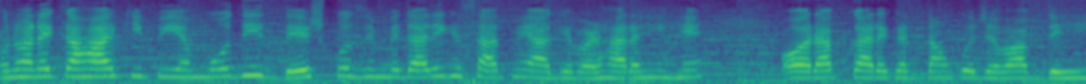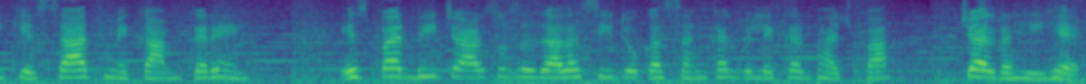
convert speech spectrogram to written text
उन्होंने कहा कि पीएम मोदी देश को ज़िम्मेदारी के साथ में आगे बढ़ा रहे हैं और अब कार्यकर्ताओं को जवाबदेही के साथ में काम करें। इस पर भी 400 से ज़्यादा सीटों का संकल्प लेकर भाजपा चल रही है।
